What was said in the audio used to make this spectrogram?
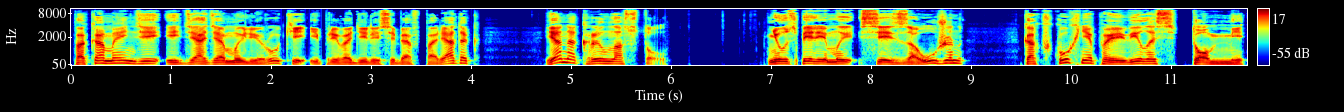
Пока Мэнди и дядя мыли руки и приводили себя в порядок, я накрыл на стол. Не успели мы сесть за ужин, как в кухне появилась Томми.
